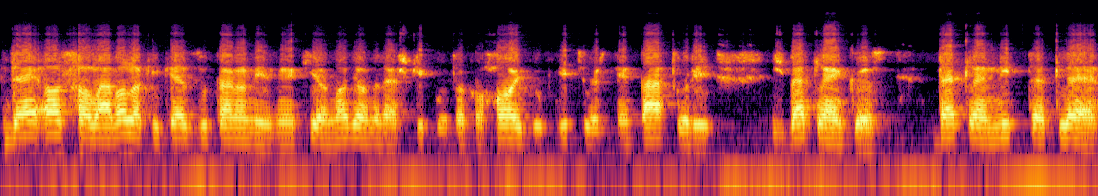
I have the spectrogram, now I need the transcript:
De az, ha már valaki kezd utána nézni, ki a Nagy András, kik voltak a hajduk, mi történt Bátori és Betlen közt, Betlen mit tett le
